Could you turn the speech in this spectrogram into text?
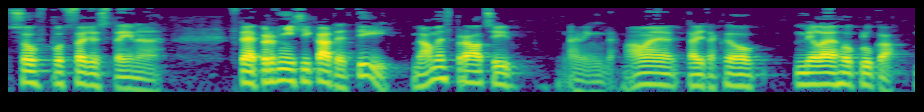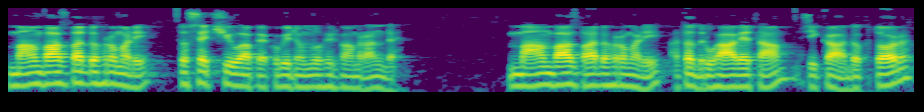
jsou v podstatě stejné. V té první říkáte, ty, máme v práci, nevím kde, máme tady takového milého kluka. Mám vás dát dohromady? To se you up, jako by domluvit vám rande. Mám vás dát dohromady? A ta druhá věta říká doktor,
